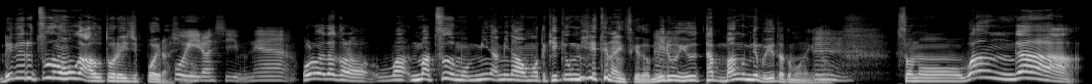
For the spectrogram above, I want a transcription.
レベル2の方がアウトレイジっぽいらしいよ。ぽいらしいよね。俺はだから、ままあ、2もみなみな思って結局見れてないんですけど、見る言う、多分番組でも言ったと思うんだけど、うん。その、1が、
